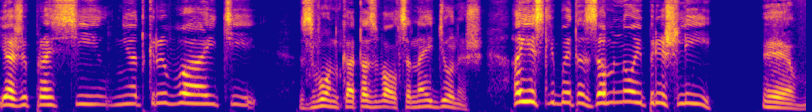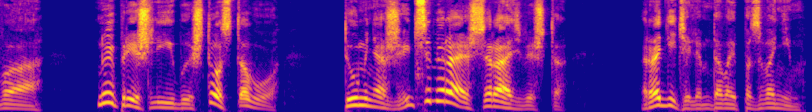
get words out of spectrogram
Я же просил, не открывайте! — звонко отозвался найденыш. — А если бы это за мной пришли? — Эва, ну и пришли бы, что с того? Ты у меня жить собираешься разве что? Родителям давай позвоним,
